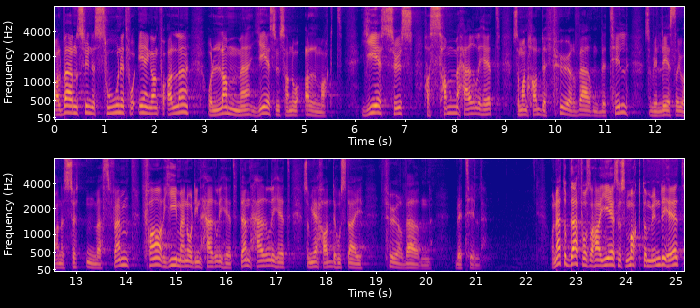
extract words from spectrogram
All verdens synd er sonet for en gang for alle, og lammet Jesus har nå all makt. Jesus har samme herlighet som han hadde før verden ble til, som vi leser i Johannes 17, vers 5. Far, gi meg nå din herlighet, den herlighet som jeg hadde hos deg før verden ble til. Og Nettopp derfor så har Jesus makt og myndighet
